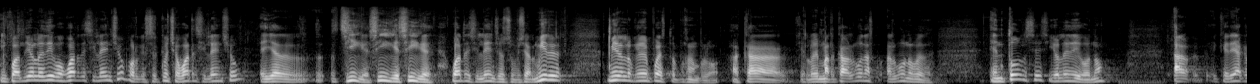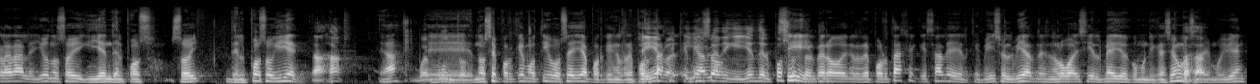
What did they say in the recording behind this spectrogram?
Y cuando yo le digo guarde silencio, porque se escucha guarde silencio, ella sigue, sigue, sigue, guarde silencio es oficial. Mire, mire lo que he puesto, por ejemplo, acá, que lo he marcado algunas, algunos. Entonces yo le digo, ¿no? Ah, quería aclararle, yo no soy Guillén del Pozo, soy del Pozo Guillén. Ajá. Buen punto. Eh, no sé por qué motivos ella, porque en el reportaje. que habla de Guillén del Pozo. Sí, pero en el reportaje que sale, el que me hizo el viernes, no lo voy a decir el medio de comunicación, lo sabe muy bien,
